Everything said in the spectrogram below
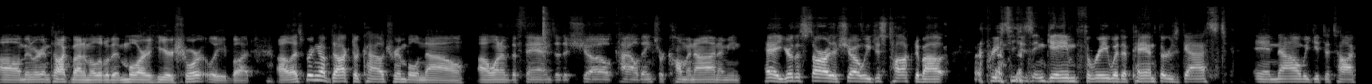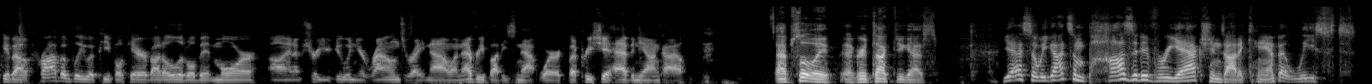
Um, and we're going to talk about him a little bit more here shortly. But uh, let's bring up Dr. Kyle Trimble now, uh, one of the fans of the show. Kyle, thanks for coming on. I mean, hey, you're the star of the show. We just talked about preseason game three with a Panthers guest. And now we get to talk about probably what people care about a little bit more. Uh, and I'm sure you're doing your rounds right now on everybody's network, but appreciate having you on, Kyle. Absolutely. Uh, great to talk to you guys. Yeah, so we got some positive reactions out of camp, at least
